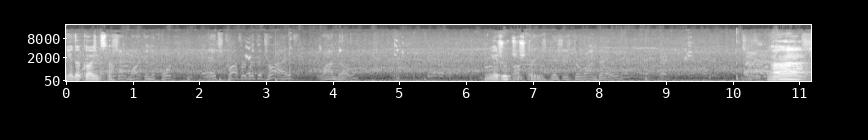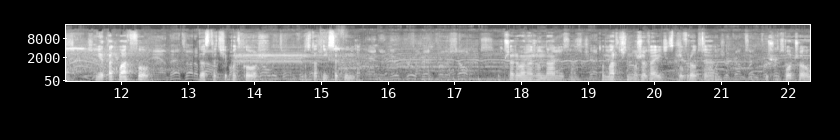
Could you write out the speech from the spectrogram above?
nie do końca. Nie rzucisz tego. A, nie tak łatwo dostać się pod Retain w ostatnich sekundach. Przerwa na żądanie, tak. To Marcin może wejdzie z powrotem. Już odpoczął.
